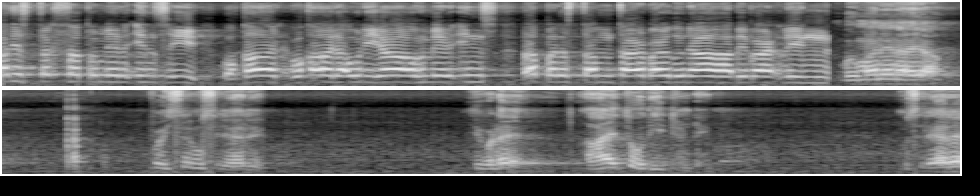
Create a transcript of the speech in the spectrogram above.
ഖദ് ഇസ്തഖസതു മിൻ ഇൻസി വഖാൽ വഖാല ഔലിയാഹും മിൻ ഇൻസ്. റബ്ബന ബഹുമാനനായ ഫൈസൽ മുസ്ലിയാർ ഇവിടെ ആയത്ത് ഓതിയിട്ടുണ്ട്. മുസ്ലിയാരെ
